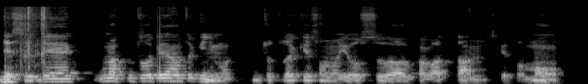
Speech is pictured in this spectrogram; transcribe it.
です。で、まあ、届け出の時にも、ちょっとだけその様子は伺ったんですけども、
